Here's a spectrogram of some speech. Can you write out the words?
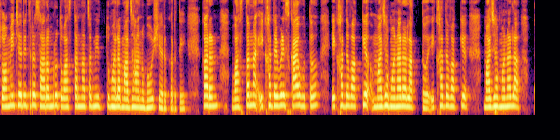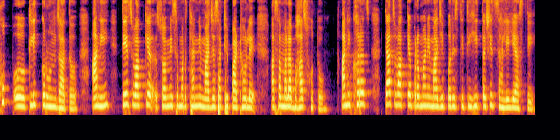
स्वामीचरित्र सारामृत वाचतानाचा मी तुम्हाला माझा अनुभव शेअर करते. कारण वाचताना एखाद्या वेळेस काय होतं? एखादं वाक्य माझ्या मनाला लागतं. एखादं वाक्य माझ्या मनाला खूप क्लिक करून जातं. आणि तेच वाक्य स्वामी समर्थांनी माझ्यासाठी पाठवले असा मला भास होतो. आणि खरंच त्याच वाक्याप्रमाणे माझी परिस्थिती ही तशीच झालेली असते.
